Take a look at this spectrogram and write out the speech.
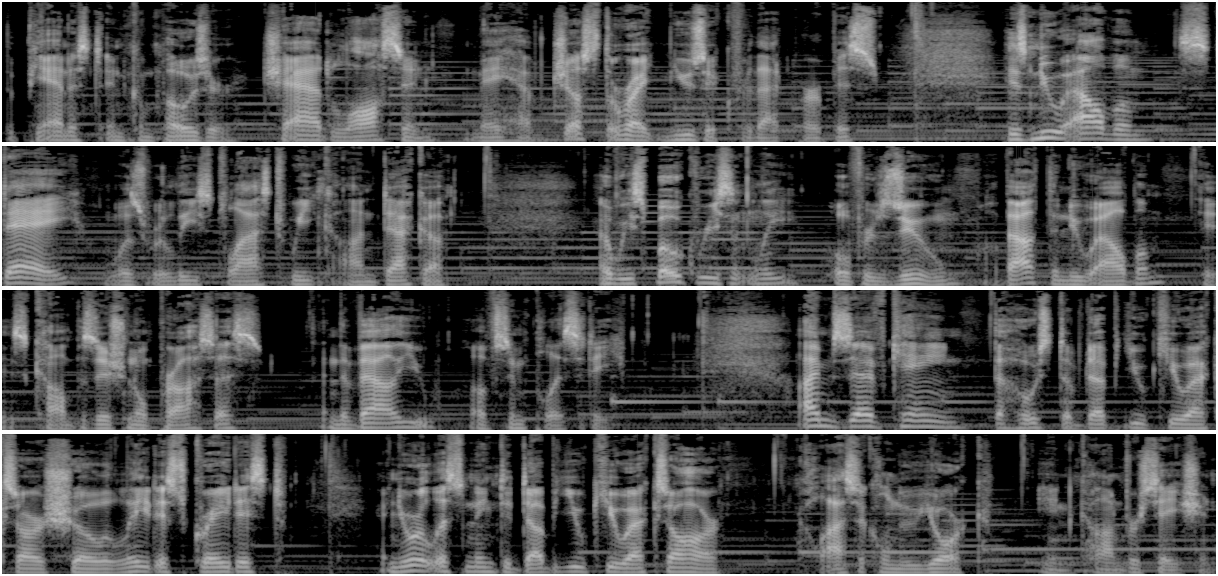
the pianist and composer Chad Lawson, may have just the right music for that purpose. His new album, Stay, was released last week on Decca. And we spoke recently over Zoom about the new album, his compositional process, and the value of simplicity. I'm Zev Kane, the host of WQXR show Latest Greatest, and you're listening to WQXR, Classical New York, in conversation.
